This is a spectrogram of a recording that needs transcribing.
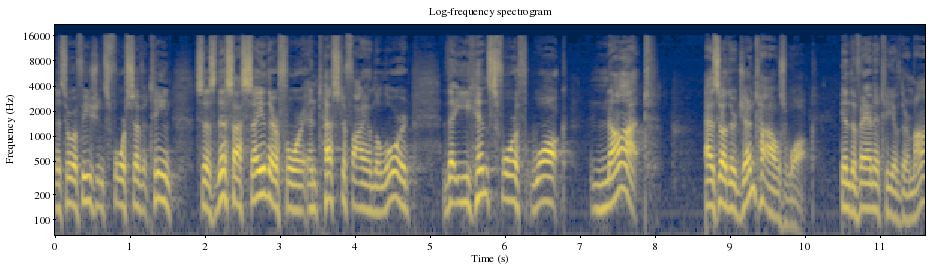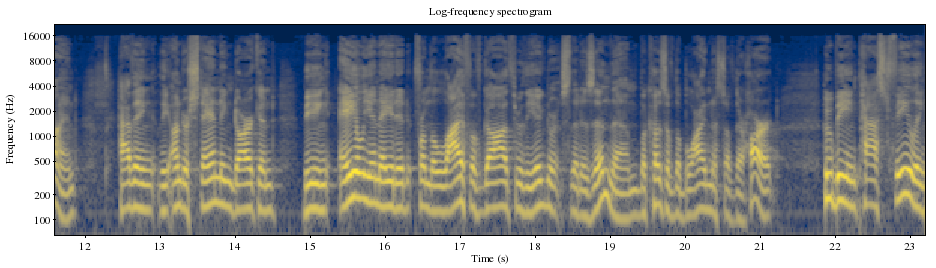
And so Ephesians 4:17 says, "This I say therefore and testify in the Lord that ye henceforth walk not as other Gentiles walk, in the vanity of their mind, having the understanding darkened, being alienated from the life of God through the ignorance that is in them because of the blindness of their heart, who being past feeling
